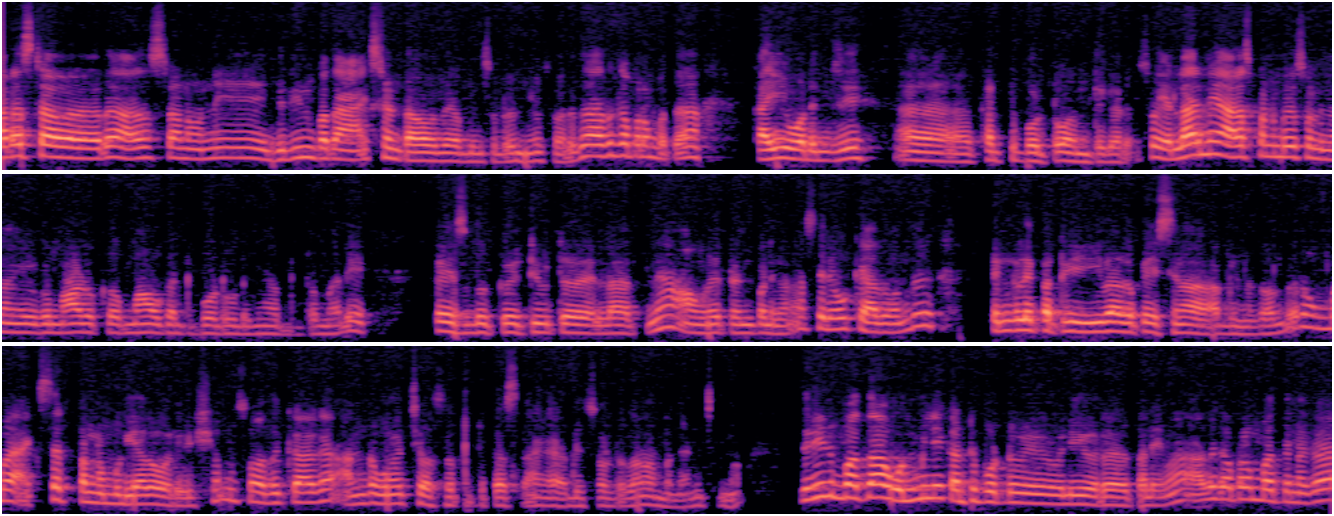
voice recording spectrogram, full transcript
அரெஸ்ட் ஆகிறாரு. அரெஸ்ட் ஆன உடனே திடீர்னு பார்த்தா ஆக்சிடென்ட் ஆகுது அப்படின்னு சொல்லிட்டு நியூஸ் வருது. அதுக்கப்புறம் பார்த்தா கை உடஞ்சி கட்டு போட்டு வந்துருக்காரு ஸோ எல்லாருமே அரெஸ்ட் பண்ணும்போது சொல்லியிருந்தாங்க இவருக்கு மாவுக்கு மாவு கட்டு போட்டு விடுங்க அப்படின்ற மாதிரி ஃபேஸ்புக்கு ட்விட்டர் எல்லாத்துலேயும் அவங்களே ட்ரெண்ட் பண்ணியிருந்தாங்க சரி ஓகே அது வந்து பெண்களை பற்றி ஈவாக பேசினார் அப்படின்றது வந்து ரொம்ப அக்செப்ட் பண்ண முடியாத ஒரு விஷயம். ஸோ அதுக்காக அந்த உணர்ச்சி வசப்பட்டு பேசுகிறாங்க அப்படின்னு சொல்லிட்டு தான் நம்ம நினச்சிருந்தோம் திடீர்னு பார்த்தா உண்மையிலேயே கட்டு போட்டு வெளியே வர தலைவன் அதுக்கப்புறம் பார்த்தீங்கன்னாக்கா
